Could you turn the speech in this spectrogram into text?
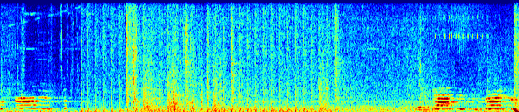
We got this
